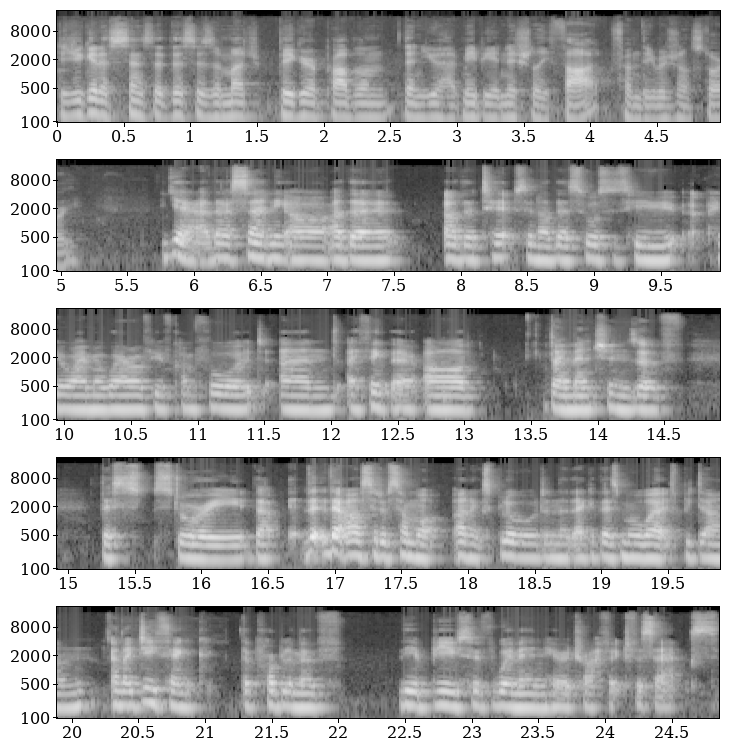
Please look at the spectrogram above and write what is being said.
did you get a sense that this is a much bigger problem than you had maybe initially thought from the original story? Yeah, there certainly are other other tips and other sources who who I'm aware of who've come forward, and I think there are dimensions of this story that that are sort of somewhat unexplored, and that there's more work to be done. And I do think the problem of the abuse of women who are trafficked for sex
